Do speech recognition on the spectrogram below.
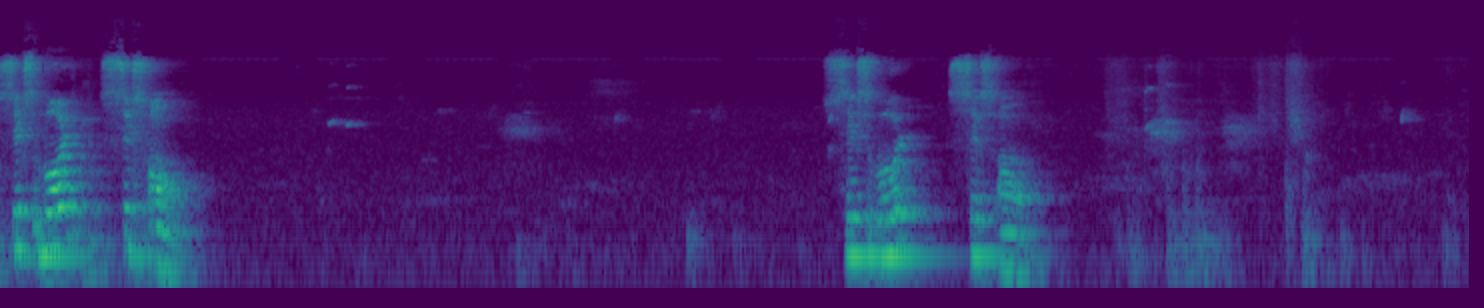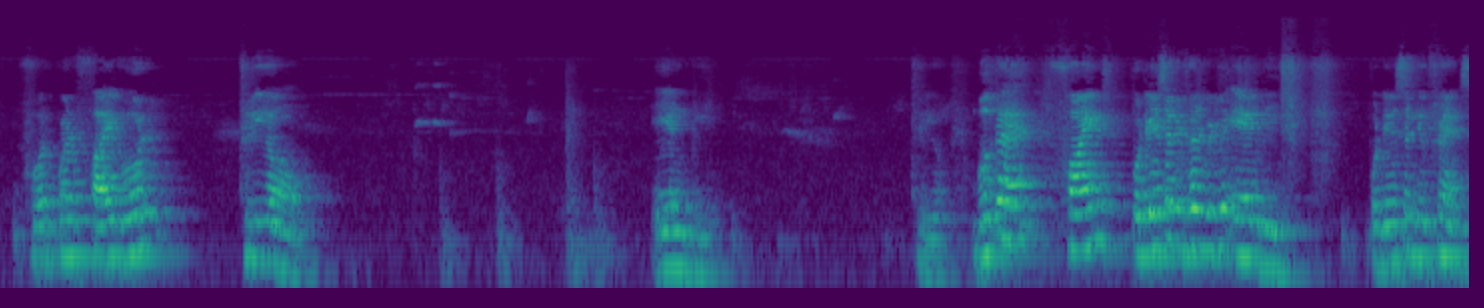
Six volt six ohm six volt six ohm four point five volt three ohm A and B three ohm बोलता है find potential difference between A and B potential difference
